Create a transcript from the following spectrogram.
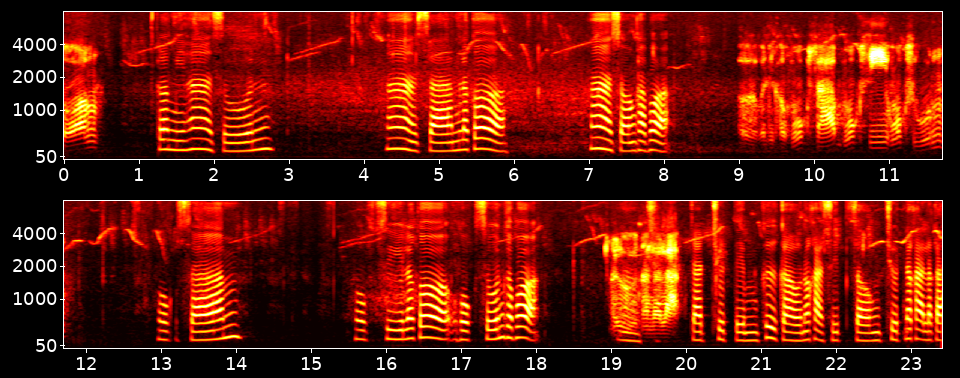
สองก็มีห้าศูนย์ห้าสามแล้วก็ ห้าสองค่ะพ่อเออบันนี้เขาหกสามหกสี่หกศูนย์หกสามหกสี่แล้วก็หกศูนย์ค่ะพ่อเออนั่นแหละล่ะจัดชุดเต็มคือเก่าเนาะค่ะสิบสองชุดนะคะ แล้วก็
